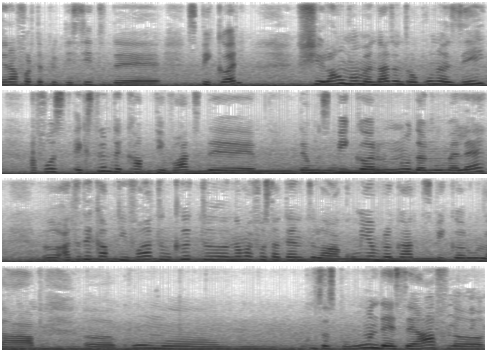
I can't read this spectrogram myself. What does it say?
era foarte plictisit de speakeri și la un moment dat, într-o bună zi, a fost extrem de captivat de, de un speaker, nu dă numele, uh, atât de captivat încât n-am mai fost atent la cum e îmbrăcat speakerul, la uh, cum uh, cum să spun, unde se află,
